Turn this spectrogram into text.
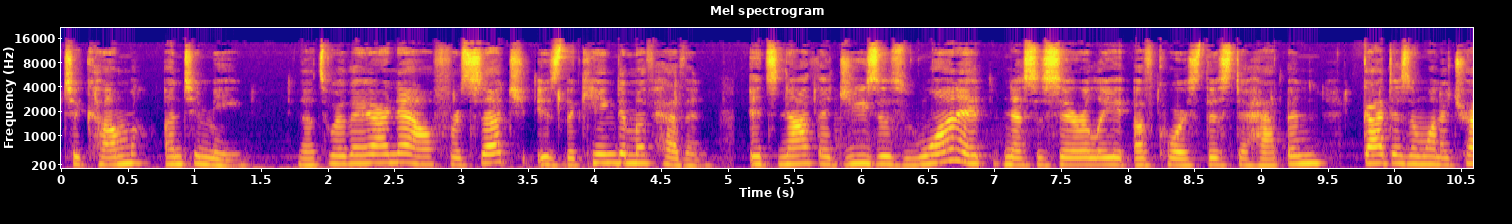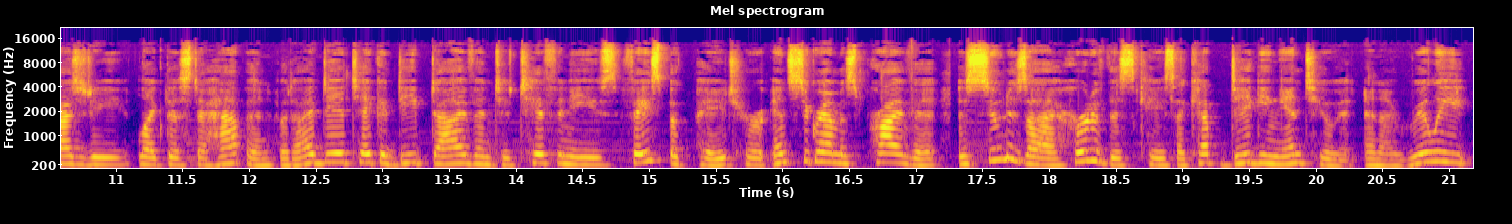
to come unto me." That's where they are now, for such is the kingdom of heaven. It's not that Jesus wanted necessarily, of course, this to happen. God doesn't want a tragedy like this to happen, but I did take a deep dive into Tiffany's Facebook page. Her Instagram is private. As soon as I heard of this case, I kept digging into it and I really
